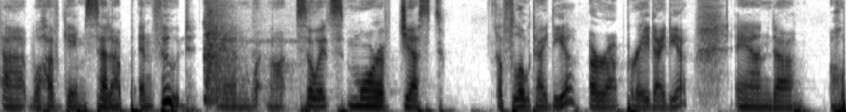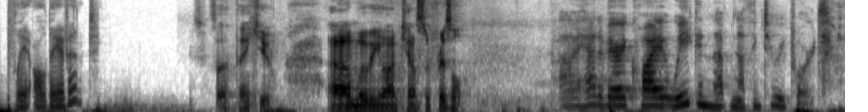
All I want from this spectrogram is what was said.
Uh, we'll have games set up and food and whatnot. So it's more of just a float idea or a parade idea and uh, hopefully all day event. so thank you. Uh, moving on, Councillor Frizzle. I had a very quiet week and have nothing to report.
